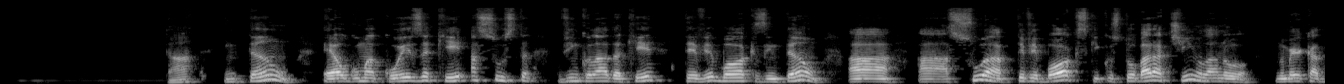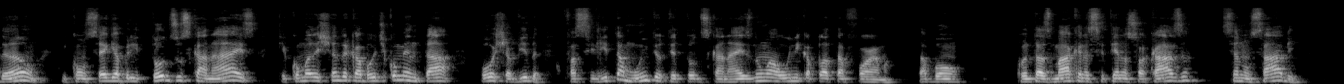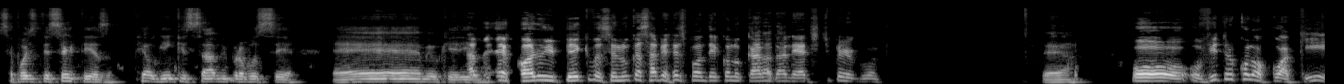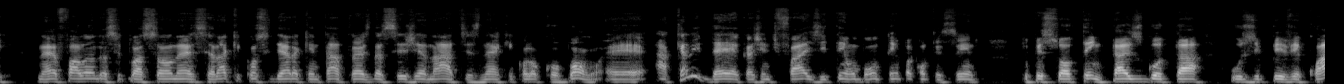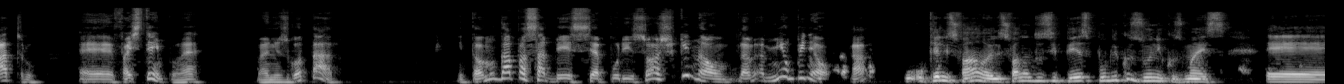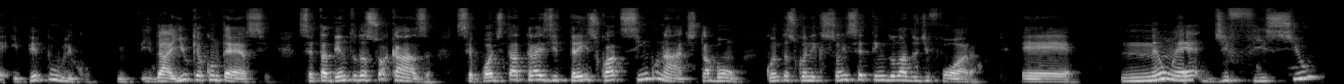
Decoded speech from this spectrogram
Tá? Então, é alguma coisa que assusta, vinculado a quê? TV Box. Então, a, a sua TV Box, que custou baratinho lá no, no Mercadão e consegue abrir todos os canais, que como o Alexandre acabou de comentar, poxa vida, facilita muito eu ter todos os canais numa única plataforma. Tá bom. Quantas máquinas você tem na sua casa? Você não sabe? Você pode ter certeza. Tem alguém que sabe para você. É, meu querido. Decora o IP que você nunca sabe responder quando o cara da net te pergunta. É. O, o Vitor colocou aqui, né, falando a situação, né, será que considera quem está atrás das CGNATs, né, quem colocou? Bom, é, aquela ideia que a gente faz e tem um bom tempo acontecendo, que o pessoal tentar esgotar os IPv4, é, faz tempo, né? Mas não esgotaram. Então não dá para saber se é por isso. Eu acho que não, na minha opinião. Tá? O, que eles falam, eles falam dos IPs públicos únicos, mas é, IP público. E daí o que acontece? Você está dentro da sua casa. Você pode estar tá atrás de 3, 4, 5 NAT. Tá bom. Quantas conexões você tem do lado de fora? É, não é difícil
